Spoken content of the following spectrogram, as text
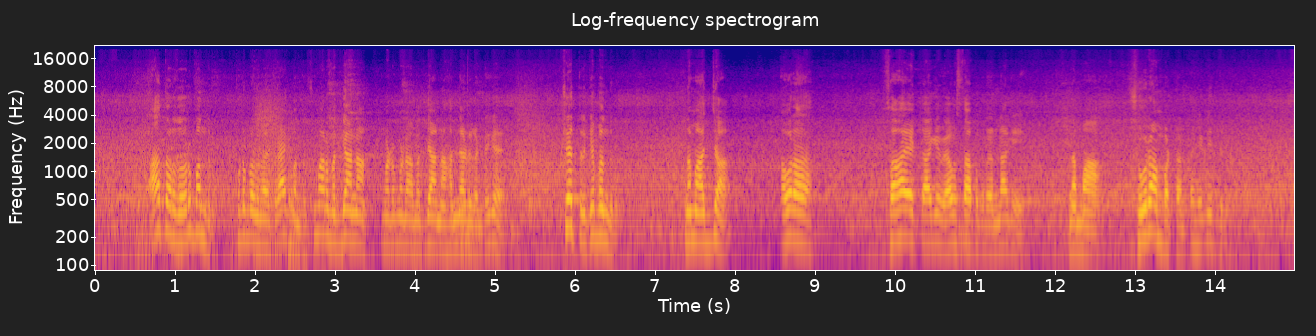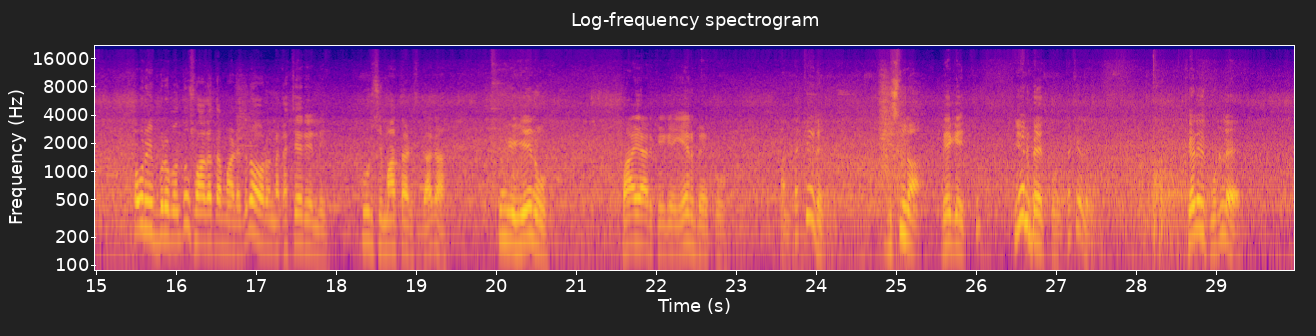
ಆ ಥರದವರು ಬಂದರು. ಕುಟುಂಬದ ನಾಯಕರಾಗಿ ಬಂದರು? ಸುಮಾರು ಮಧ್ಯಾಹ್ನ ಮಡ ಮಡ ಮಧ್ಯಾಹ್ನ ಹನ್ನೆರಡು ಗಂಟೆಗೆ ಕ್ಷೇತ್ರಕ್ಕೆ ಬಂದರು. ನಮ್ಮ ಅಜ್ಜ ಅವರ ಸಹಾಯಕ್ಕಾಗಿ ವ್ಯವಸ್ಥಾಪಕರನ್ನಾಗಿ ನಮ್ಮ ಶಿವರಾಮ್ ಭಟ್ ಅಂತ ಹೇಳಿದ್ದರು ಅವರಿಬ್ಬರು ಬಂದು ಸ್ವಾಗತ ಮಾಡಿದರು. ಅವರನ್ನು ಕಚೇರಿಯಲ್ಲಿ ಕೂಡಿಸಿ ಮಾತಾಡಿಸಿದಾಗ ನಿಮಗೆ ಏನು ಬಾಯಾರಿಕೆಗೆ ಏನು ಬೇಕು ಅಂತ ಕೇಳಿದರು. ಬಿಸಿಲ ಬೇಗ ಇತ್ತು. ಏನು ಬೇಕು ಅಂತ ಕೇಳಿದರು. ಕೇಳಿದ ಕೂಡಲೇ,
